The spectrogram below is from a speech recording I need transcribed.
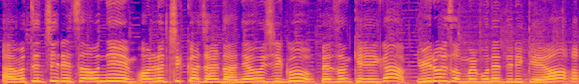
아무튼 7145님 얼른 치과 잘 다녀오시고 배송 K가 위로의 선물 보내드릴게요.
